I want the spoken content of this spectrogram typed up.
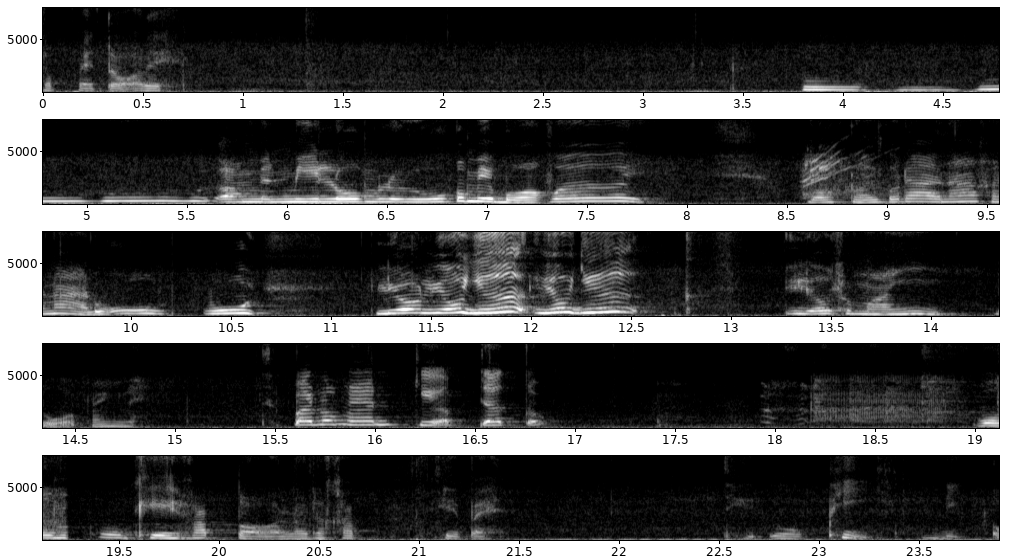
ครับไปต่อเลย อามันมีลงหรือก็ไม่บอกเว้ย บอกหน่อยก็ได้นะข้างหน้าดูอุ้ยเลี้ยวเลี้ยวเยอะเลี้ยวเยอะเลี้ยวทำไมโดดแม่งเลยสไปเดอร์แมนเกือบจะตกวงโอเคครับต่อแล้วนะครับ โอเคไปทีโอพีดีโอ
